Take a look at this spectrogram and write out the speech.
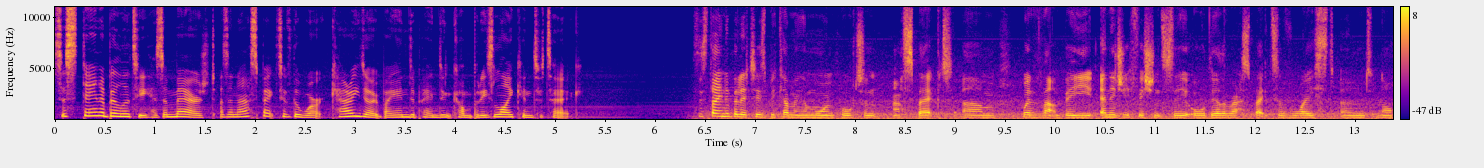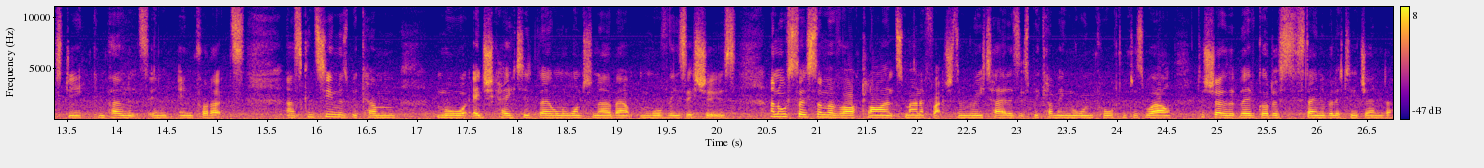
sustainability has emerged as an aspect of the work carried out by independent companies like Intertek. Sustainability is becoming a more important aspect, um, whether that be energy efficiency or the other aspects of waste and nasty components in, in products. As consumers become more educated, they'll want to know about more of these issues. And also some of our clients, manufacturers and retailers, it's becoming more important as well to show that they've got a sustainability agenda.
